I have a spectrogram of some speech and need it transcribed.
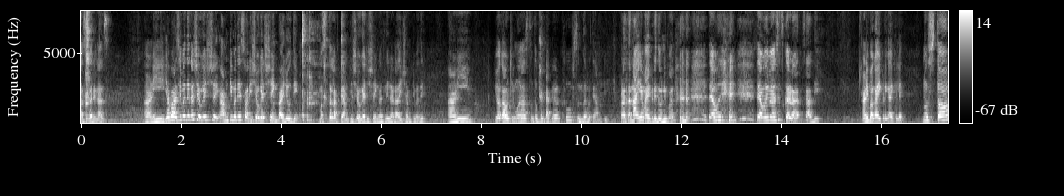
असं करेन आज. आणि या भाजीमध्ये ना शेवग्याची शेंग आमटीमध्ये सॉरी शेवग्याची शेंग पाहिजे होती. मस्त लागते आमटी शेवग्याची शेंग घातली ना डाळीची आमटीमध्ये. आणि किंवा गावठी मुळा असतो तो पण टाकल्यावर खूप सुंदर होते आमटी. पण आता नाही आहे माझ्याकडे दोन्ही पण. त्यामुळे त्यामुळे मी असंच करणार साधी. आणि बघा इकडे काय केलं आहे नुसतं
